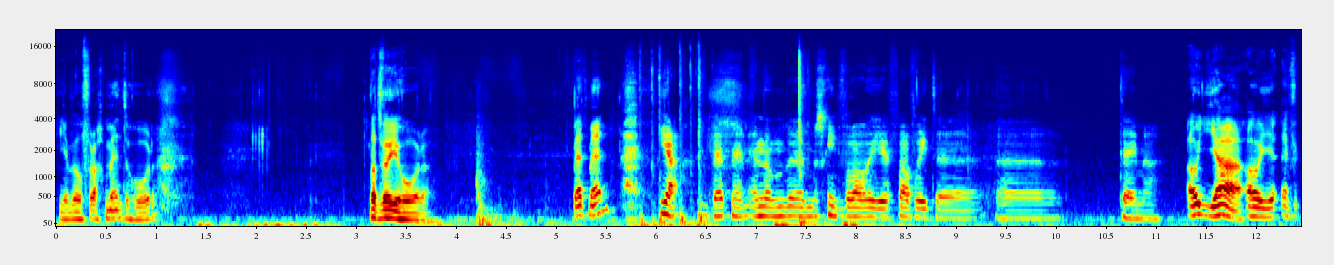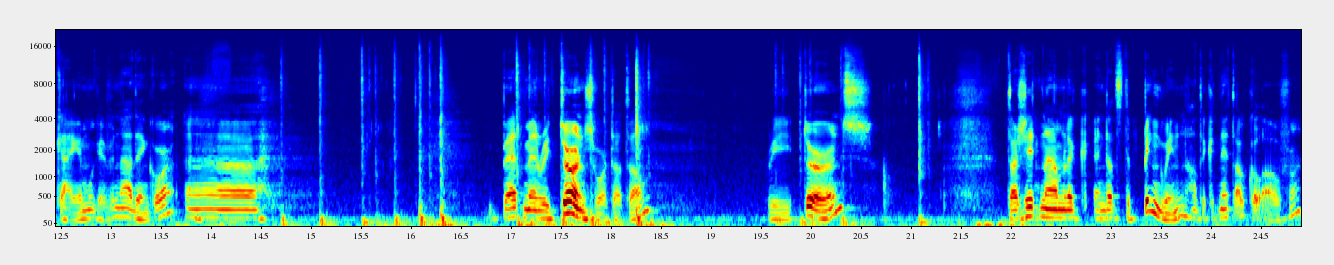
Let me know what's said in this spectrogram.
je wil fragmenten horen. Wat wil je horen? Batman? Ja, Batman. En dan uh, misschien vooral je favoriete uh, thema. Oh ja, oh ja, even kijken. moet ik even nadenken hoor. Uh, Batman Returns wordt dat dan. Returns. Daar zit namelijk, en dat is de Penguin, had ik het net ook al over.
